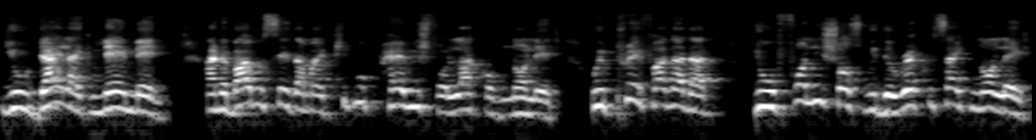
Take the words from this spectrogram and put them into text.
you die like mere men. And the Bible says that my people perish for lack of knowledge. We pray, Father, that you furnish us with the requisite knowledge,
